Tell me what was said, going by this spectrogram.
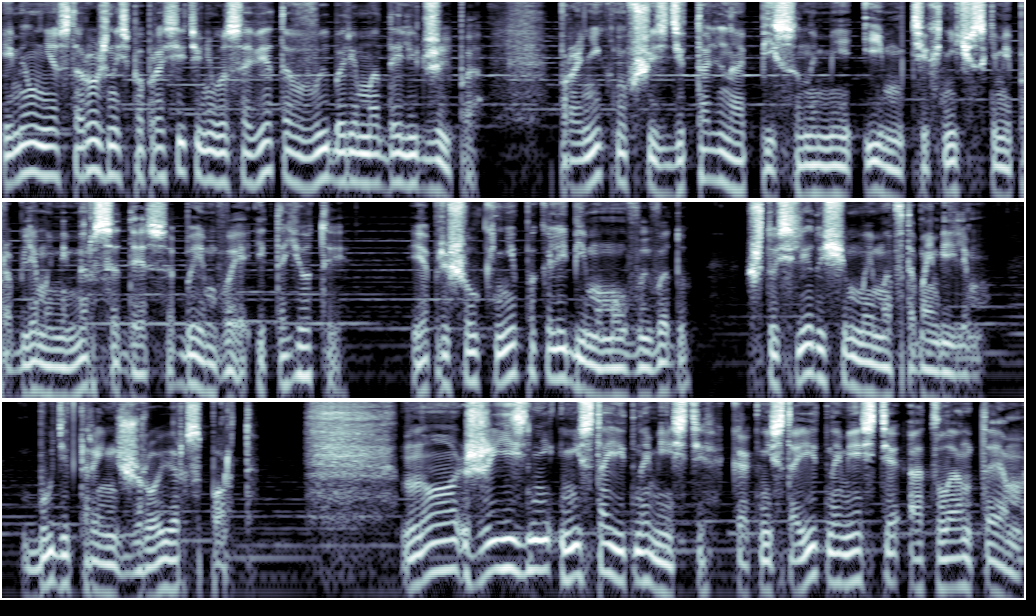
имел неосторожность попросить у него совета в выборе модели джипа. Проникнувшись детально описанными им техническими проблемами Мерседеса, BMW и Toyota, я пришел к непоколебимому выводу, что следующим моим автомобилем будет Range Rover Sport – но жизнь не стоит на месте, как не стоит на месте Атлантем.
